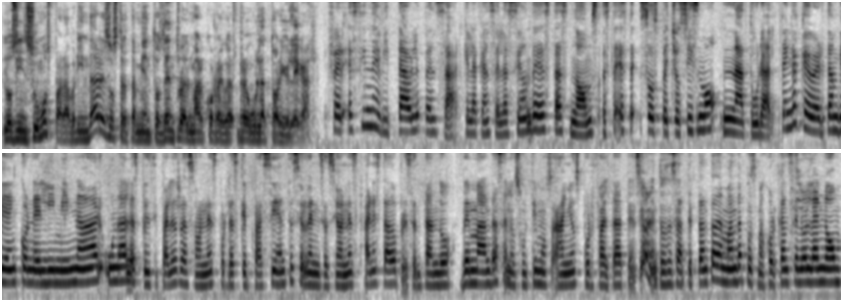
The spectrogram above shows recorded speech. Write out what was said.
los insumos para brindar esos tratamientos dentro del marco regulatorio y legal. Fer, es inevitable pensar que la cancelación de estas NOMS, este, este, sospechosismo natural, tenga que ver también con eliminar una de las principales razones por las que pacientes y organizaciones han estado demandas en los últimos años por falta de atención. Entonces, ante tanta demanda, pues mejor cancelo la NOM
